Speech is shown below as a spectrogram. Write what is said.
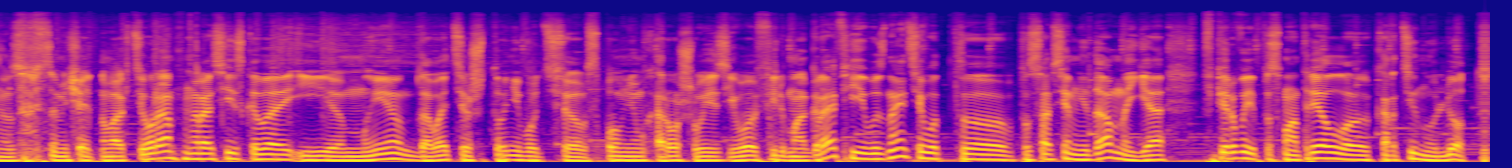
замечательного актера российского. И мы давайте что-нибудь э, вспомним хорошего из его фильмографии. Вы знаете, вот э, совсем недавно я впервые посмотрел картину «Лед».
